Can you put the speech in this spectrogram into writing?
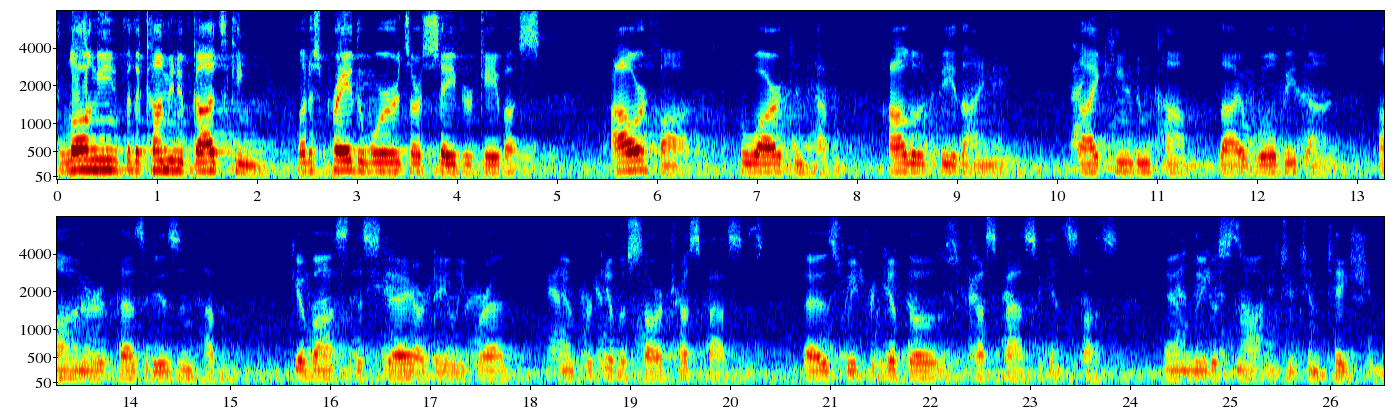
With longing for the coming of God's kingdom, let us pray the words our Savior gave us. Our Father, who art in heaven, hallowed be thy name. Thy kingdom come, thy will be done, on earth as it is in heaven. Give us this day our daily bread, and forgive us our trespasses, as we forgive those who trespass against us. And lead us not into temptation,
